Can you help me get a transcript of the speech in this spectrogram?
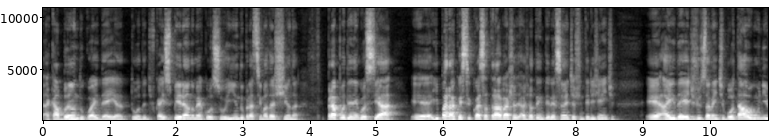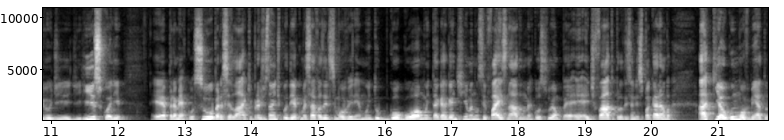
acabando com a ideia toda de ficar esperando o Mercosul indo para cima da China para poder negociar é, e parar com, esse, com essa trava. Acho, acho até interessante, acho inteligente é, a ideia de justamente botar algum nível de, de risco ali é, para Mercosul, para CELAC, para justamente poder começar a fazer eles se moverem. É muito gogó, muita gargantinha, mas não se faz nada no Mercosul, é, é, é de fato protecionista para caramba. Aqui algum movimento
